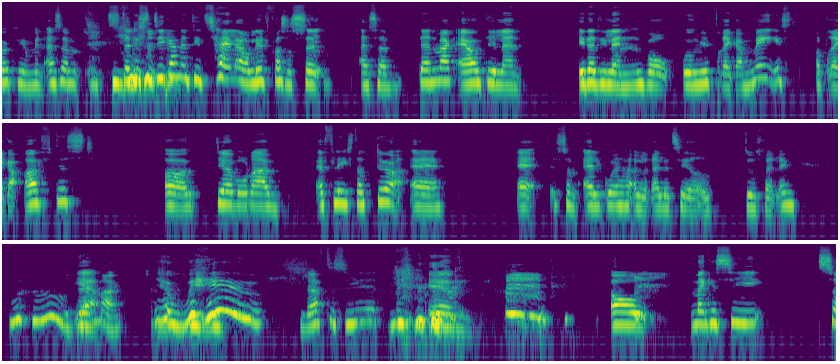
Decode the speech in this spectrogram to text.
Okay, men altså, statistikkerne, de taler jo lidt for sig selv. Altså, Danmark er jo det land, et af de lande, hvor unge drikker mest og drikker oftest. Og der, hvor der er flest, der dør af, af som alkoholrelateret dødsfald, ikke? Woohoo. Danmark. Ja, woohoo! Love to see it. øhm, og man kan sige, så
